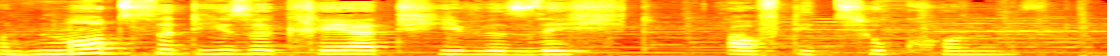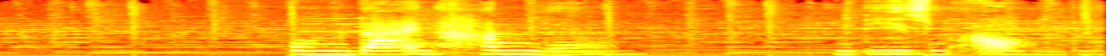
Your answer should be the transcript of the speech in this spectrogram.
und nutze diese kreative Sicht auf die Zukunft um dein Handeln in diesem Augenblick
